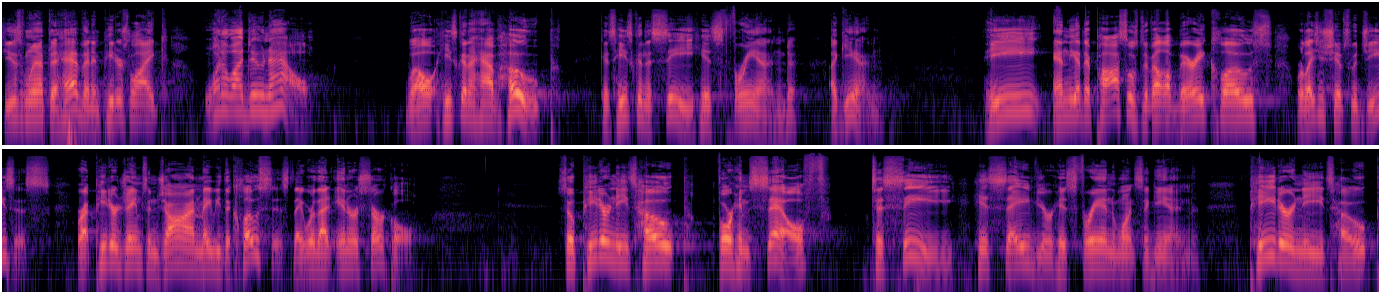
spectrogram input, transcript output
Jesus went up to heaven, and Peter's like, what do I do now? Well, he's going to have hope because he's going to see his friend again. He and the other apostles developed very close relationships with Jesus. Right? Peter, James, and John may be the closest. They were that inner circle. So Peter needs hope for himself to see his Savior, his friend, once again. Peter needs hope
